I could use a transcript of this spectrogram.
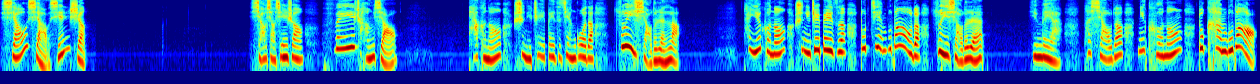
小小先生，小小先生非常小，他可能是你这辈子见过的最小的人了。他也可能是你这辈子都见不到的最小的人。因为啊，它小的你可能都看不到。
